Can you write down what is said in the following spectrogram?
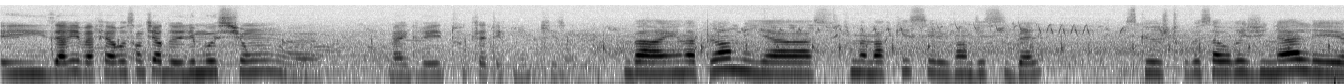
et ils arrivent à faire ressentir de l'émotion malgré toute la technique qu'ils ont. Bah, il y en a plein, mais il y a celui qui m'a marqué, c'est les 20 décibels. Parce que je trouvais ça original et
